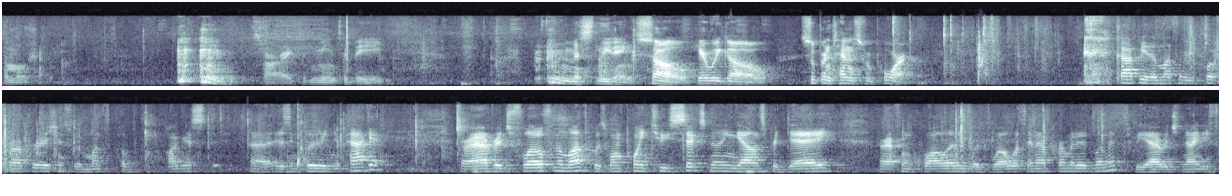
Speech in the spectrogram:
the motion. Sorry, didn't mean to be misleading. So, here we go. Superintendent's report. Copy of the monthly report for operations for the month of August uh, is included in your packet. Our average flow for the month was 1.26 million gallons per day. Our effluent quality was well within our permitted limits. We averaged 95%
